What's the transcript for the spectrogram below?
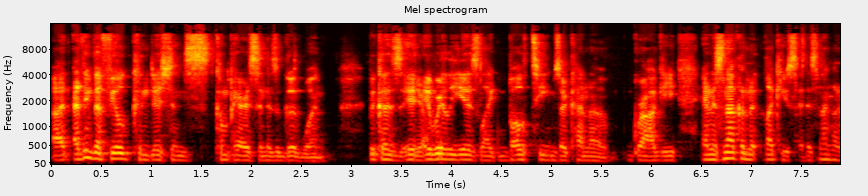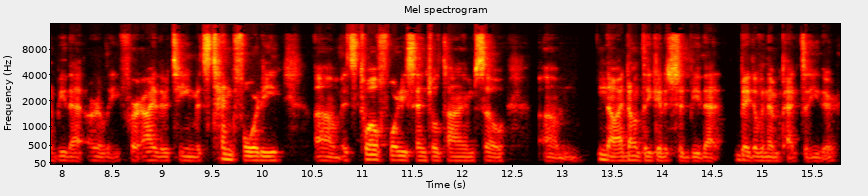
uh, I think the field conditions comparison is a good one because it, yeah. it really is like both teams are kind of groggy and it's not gonna like you said it's not gonna be that early for either team it's 1040 um, it's 1240 central time so um, no, I don't think it should be that big of an impact either.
